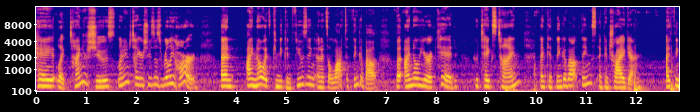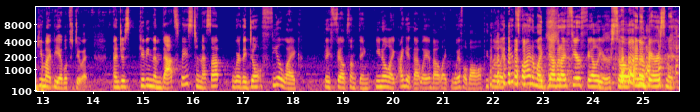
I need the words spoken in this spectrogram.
hey, like tying your shoes, learning to tie your shoes is really hard. And I know it can be confusing and it's a lot to think about, but I know you're a kid who takes time and can think about things and can try again. I think you might be able to do it. And just giving them that space to mess up where they don't feel like they failed something. You know, like I get that way about like wiffle ball. People are like, it's fine. I'm like, yeah, but I fear failure. So, and embarrassment.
